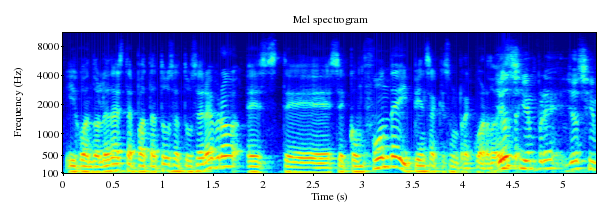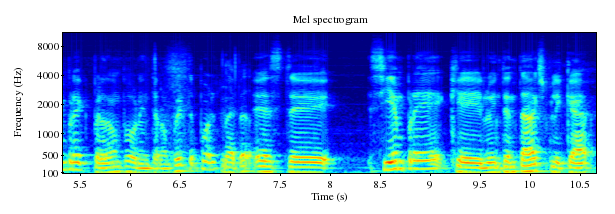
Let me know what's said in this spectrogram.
Y cuando le da este patatús a tu cerebro, este, se confunde y piensa que es un recuerdo. Yo siempre, yo siempre, perdón por interrumpirte, Paul, No hay pedo. este, siempre que lo intentaba explicar,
